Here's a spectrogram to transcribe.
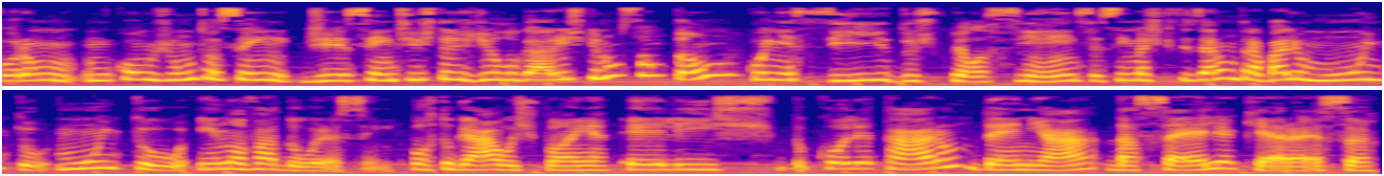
foram um conjunto, assim, de cientistas de lugares que não são tão conhecidos pela ciência, assim, mas que fizeram um trabalho muito, muito inovador, assim. Portugal, Espanha, eles coletaram DNA da Célia, que era essa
